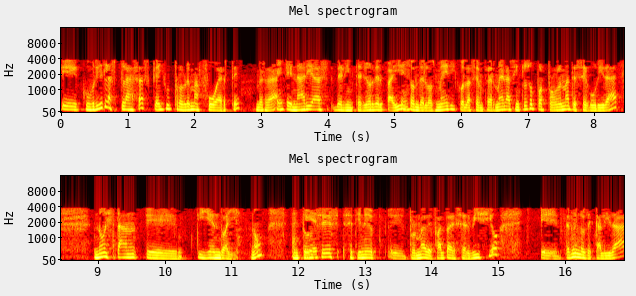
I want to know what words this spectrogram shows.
eh, cubrir las plazas, que hay un problema fuerte, ¿verdad? En áreas del interior del país, donde los médicos, las enfermeras, incluso por problemas de seguridad, no están eh, yendo allí, ¿no? Entonces se tiene eh, el problema de falta de servicio en términos de calidad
